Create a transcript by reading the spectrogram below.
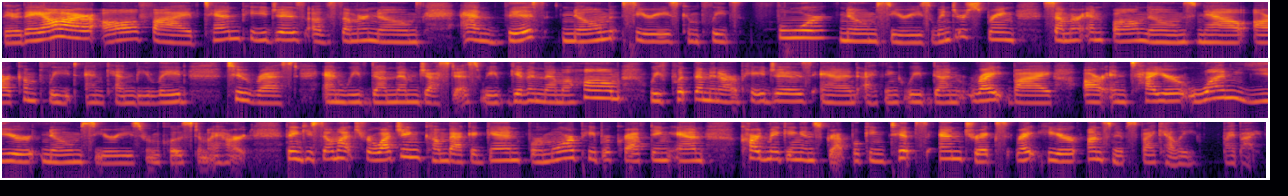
There they are, all five, 10 pages of summer gnomes. And this gnome series completes four gnome series. Winter, spring, summer, and fall gnomes now are complete and can be laid to rest. And we've done them justice. We've given them a home, we've put them in our pages, and I think we've done right by our entire one year gnome series from close to my heart. Thank you so much for watching. Come back again for more paper crafting and card making and scrapbooking tips and tricks right here on Snips by Kelly. Bye bye.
